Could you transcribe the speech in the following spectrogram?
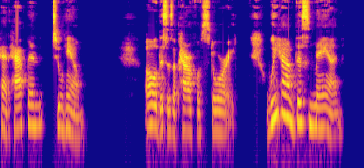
had happened to him. Oh, this is a powerful story. We have this man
